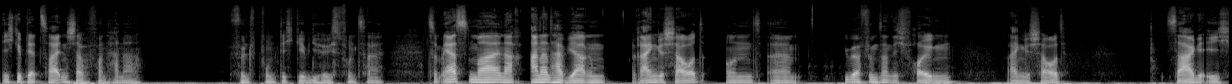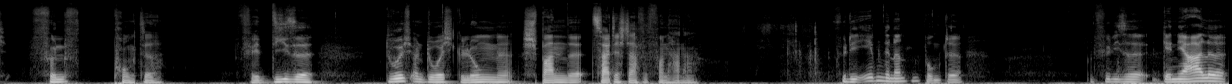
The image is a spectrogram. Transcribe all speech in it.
Ich gebe der zweiten Staffel von Hannah fünf Punkte. Ich gebe die Höchstpunktzahl. Zum ersten Mal nach anderthalb Jahren reingeschaut und ähm, über 25 Folgen reingeschaut, sage ich fünf Punkte für diese durch und durch gelungene, spannende zweite Staffel von Hannah. Für die eben genannten Punkte für diese geniale,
